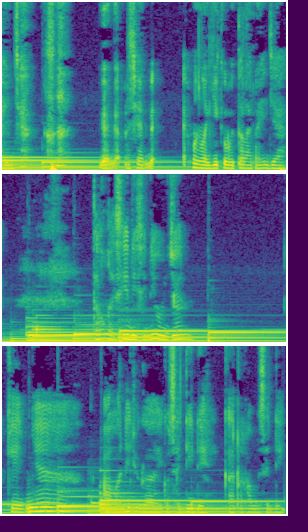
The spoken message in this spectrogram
aja. Nggak nggak bercanda. Emang lagi kebetulan aja. Tahu nggak sih di sini hujan? Kayaknya awannya juga ikut sedih deh karena kamu sedih.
